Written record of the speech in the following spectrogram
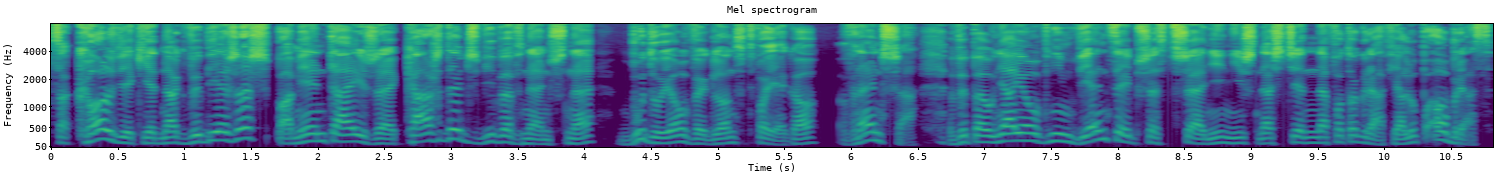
Cokolwiek jednak wybierzesz, pamiętaj, że każde drzwi wewnętrzne budują wygląd Twojego wnętrza. Wypełniają w nim więcej przestrzeni niż naścienna fotografia lub obraz.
